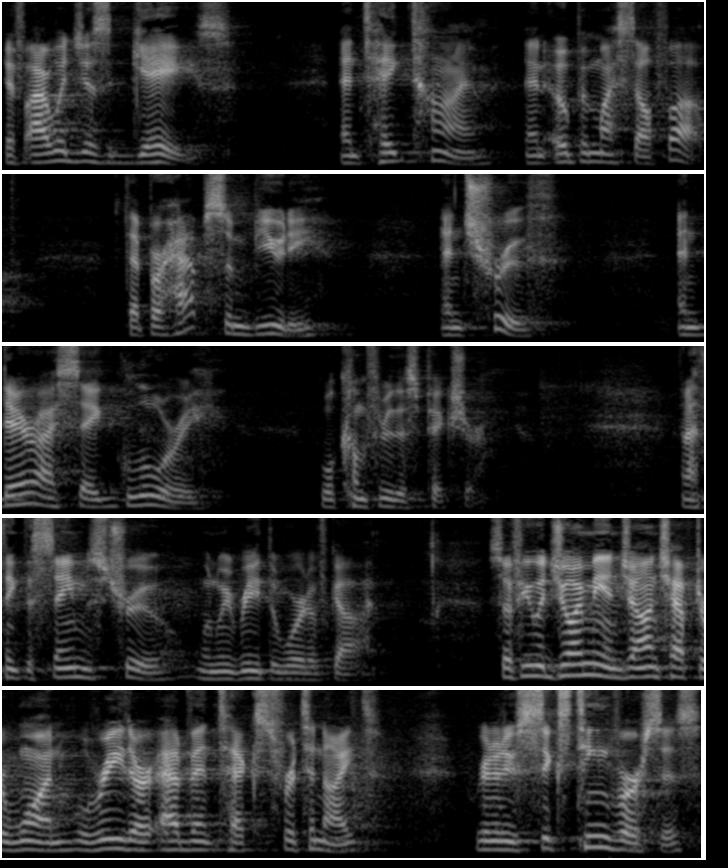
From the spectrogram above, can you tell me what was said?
if I would just gaze and take time and open myself up, that perhaps some beauty and truth, and dare I say, glory, will come through this picture. And I think the same is true when we read the Word of God. So if you would join me in John chapter 1, we'll read our Advent text for tonight. We're going to do 16 verses.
